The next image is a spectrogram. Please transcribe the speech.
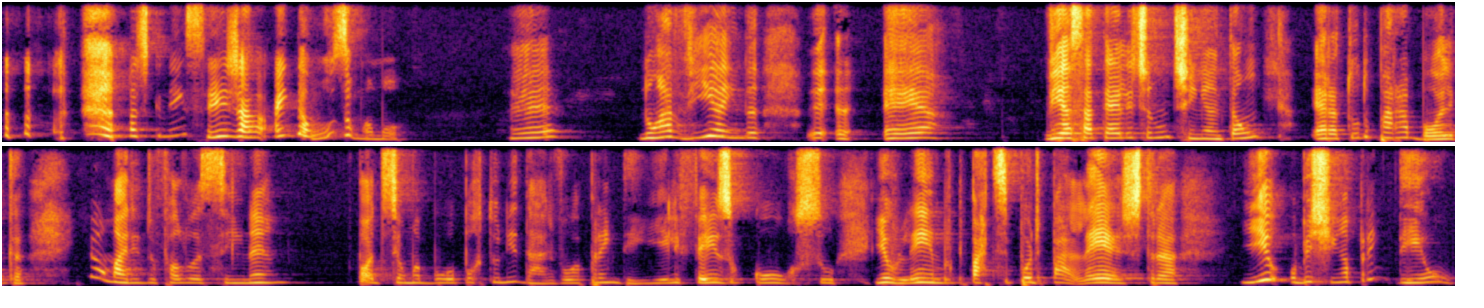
Acho que nem sei, já ainda usam, amor. É, não havia ainda. É, é, via satélite não tinha, então era tudo parabólica. Meu marido falou assim, né? pode ser uma boa oportunidade, vou aprender. E ele fez o curso, e eu lembro que participou de palestra, e o bichinho aprendeu.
